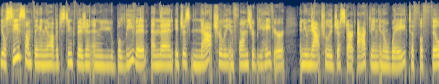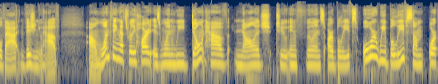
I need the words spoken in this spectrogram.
you'll see something and you'll have a distinct vision and you believe it, and then it just naturally informs your behavior, and you naturally just start acting in a way to fulfill that vision you have. Um, one thing that's really hard is when we don't have knowledge to influence our beliefs, or we believe some, or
